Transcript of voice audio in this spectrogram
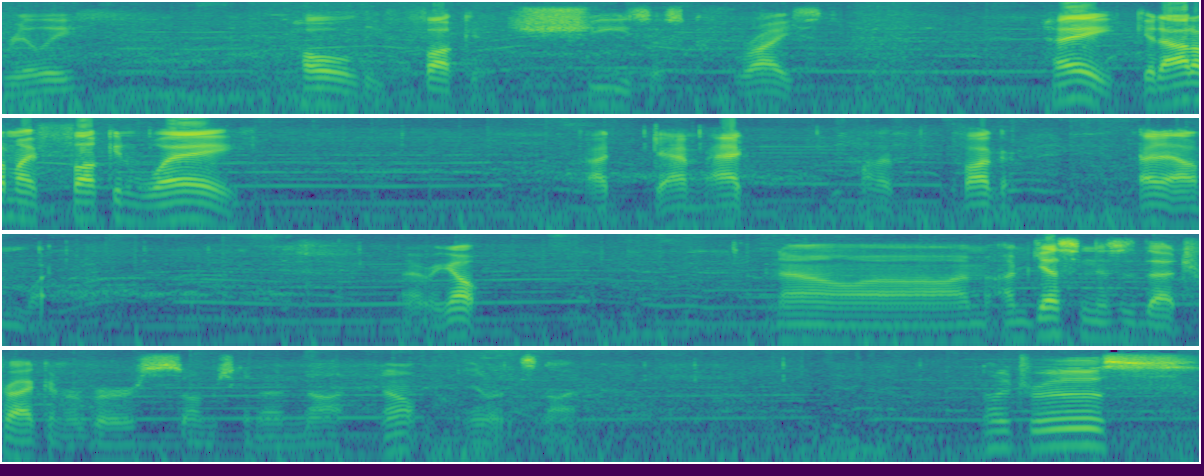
Really? Holy fucking Jesus Christ. Hey, get out of my fucking way. God damn it. Motherfucker. Get out of my way. There we go. Now, uh, I'm, I'm guessing this is that track in reverse, so I'm just gonna not. No, it's not. Nitrous!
